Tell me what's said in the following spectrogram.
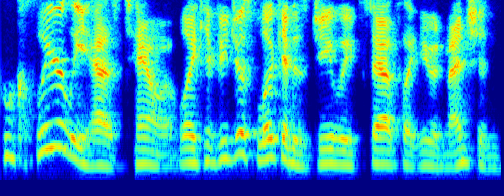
who clearly has talent, like if you just look at his G League stats, like you had mentioned,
